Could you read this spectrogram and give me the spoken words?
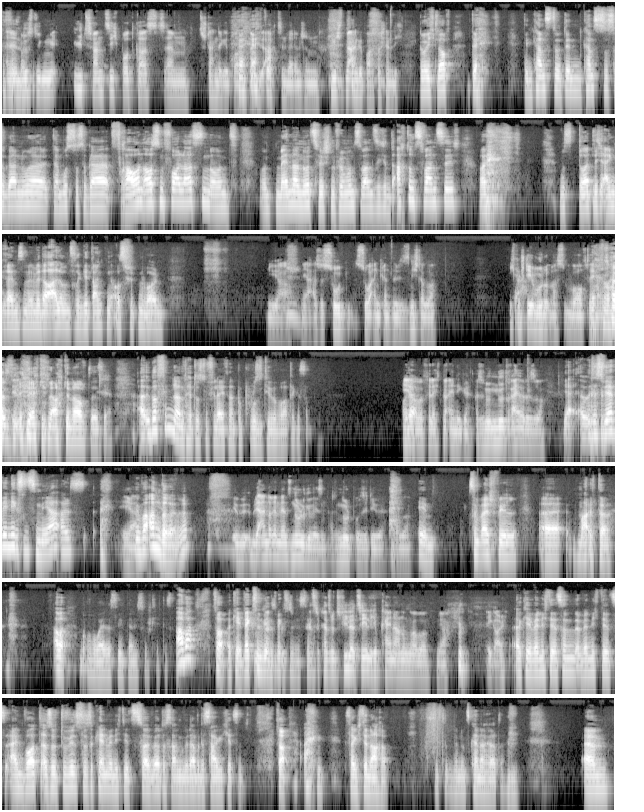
einen lustigen Ü20-Podcast ähm, zustande gebracht. Weil die 18 wäre dann schon nicht mehr angebracht wahrscheinlich. Du, ich glaube, den kannst du, den kannst du sogar nur, da musst du sogar Frauen außen vor lassen und, und Männer nur zwischen 25 und 28. Und muss deutlich eingrenzen, wenn wir da alle unsere Gedanken ausschütten wollen. Ja, ja, also so, so eingrenzen ist es nicht, aber ich Ja. verstehe, wo du, was, worauf du Ja, hinaus ja. ja, genau, genau das, ja. Aber über Finnland hättest du vielleicht ein paar positive Worte gesagt. Ja, Oder? aber vielleicht nur einige. Also nur, nur drei oder so. Ja, aber das wäre wenigstens mehr als Ja. über andere, ne? Über, die anderen wären es null gewesen. Also null positive. Aber Eben. Zum Beispiel äh, Malta. Aber, wobei das Lied gar nicht so schlecht ist. Aber, so, okay, wechseln du wir, kannst, wechseln mit, kannst, du kannst mit viel erzählen, ich habe keine Ahnung, aber ja, egal. Okay, wenn ich dir jetzt ein, wenn ich dir jetzt ein Wort, also du würdest das erkennen, wenn ich dir jetzt zwei Wörter sagen würde, aber das sage ich jetzt nicht. So, sage ich dir nachher, wenn uns keiner hört. Ähm,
